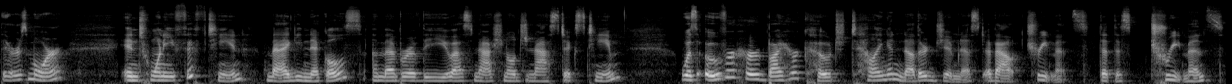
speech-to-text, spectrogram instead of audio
There's more. In 2015, Maggie Nichols, a member of the U.S. national gymnastics team, was overheard by her coach telling another gymnast about treatments that this treatments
